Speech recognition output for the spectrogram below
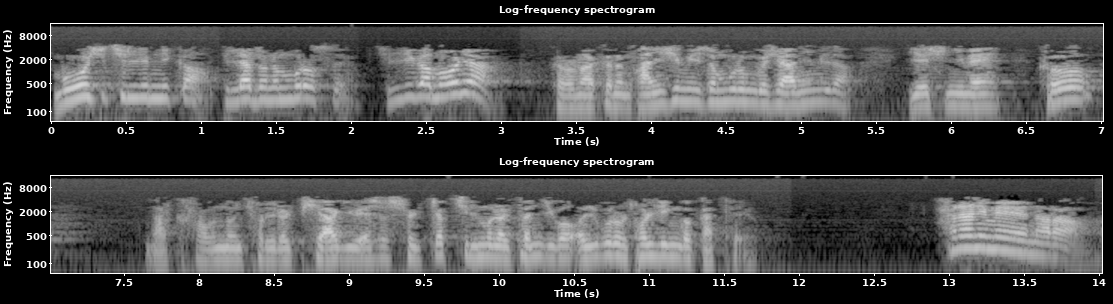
무엇이 진리입니까? 빌라도는 물었어요. 진리가 뭐냐? 그러나 그는 관심이 있어 물은 것이 아닙니다. 예수님의 그 날카로운 눈초리를 피하기 위해서 슬쩍 질문을 던지고 얼굴을 돌린 것 같아요. 하나님의 나라,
